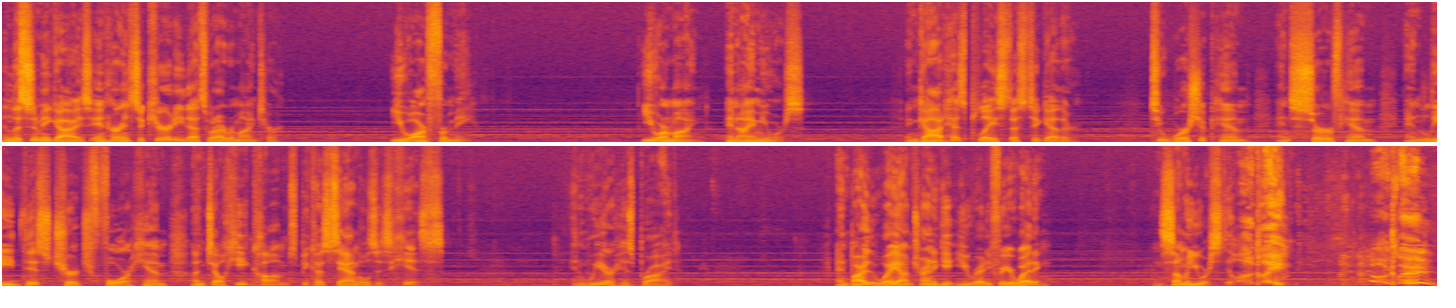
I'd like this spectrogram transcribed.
And listen to me, guys. In her insecurity, that's what I remind her. You are for me. You are mine, and I am yours. And God has placed us together to worship Him and serve Him and lead this church for Him until He comes because Sandals is His. And we are His bride. And by the way, I'm trying to get you ready for your wedding. And some of you are still ugly. ugly.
